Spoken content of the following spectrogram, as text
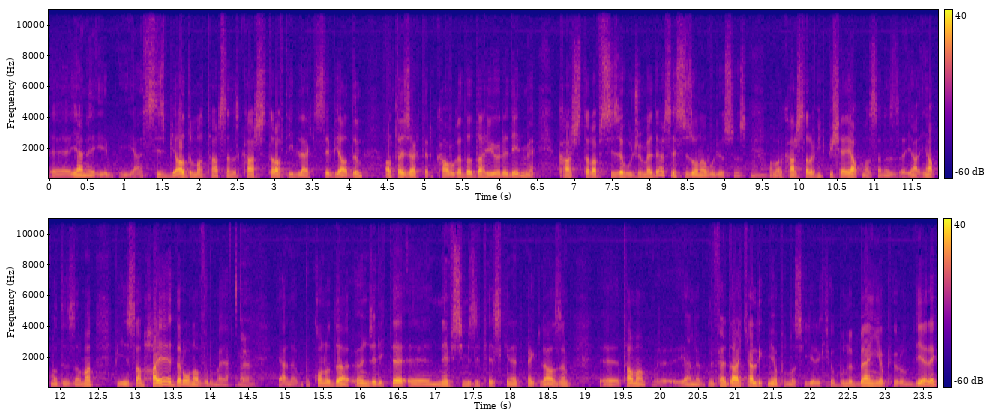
Ee, Yani e, yani siz bir adım atarsanız karşı taraf da illa ki size bir adım atacaktır. Kavgada dahi öyle değil mi? Karşı taraf size hücum ederse siz ona vuruyorsunuz. Ama karşı taraf hiçbir şey yapmasanız ya- yapmadığı zaman bir insan haya eder ona vurmaya. Evet. Yani bu konuda öncelikle e, nefsimizi teskin etmek lazım. E, tamam e, yani fedakarlık mı yapılması gerekiyor? Bunu ben yapıyorum diyerek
